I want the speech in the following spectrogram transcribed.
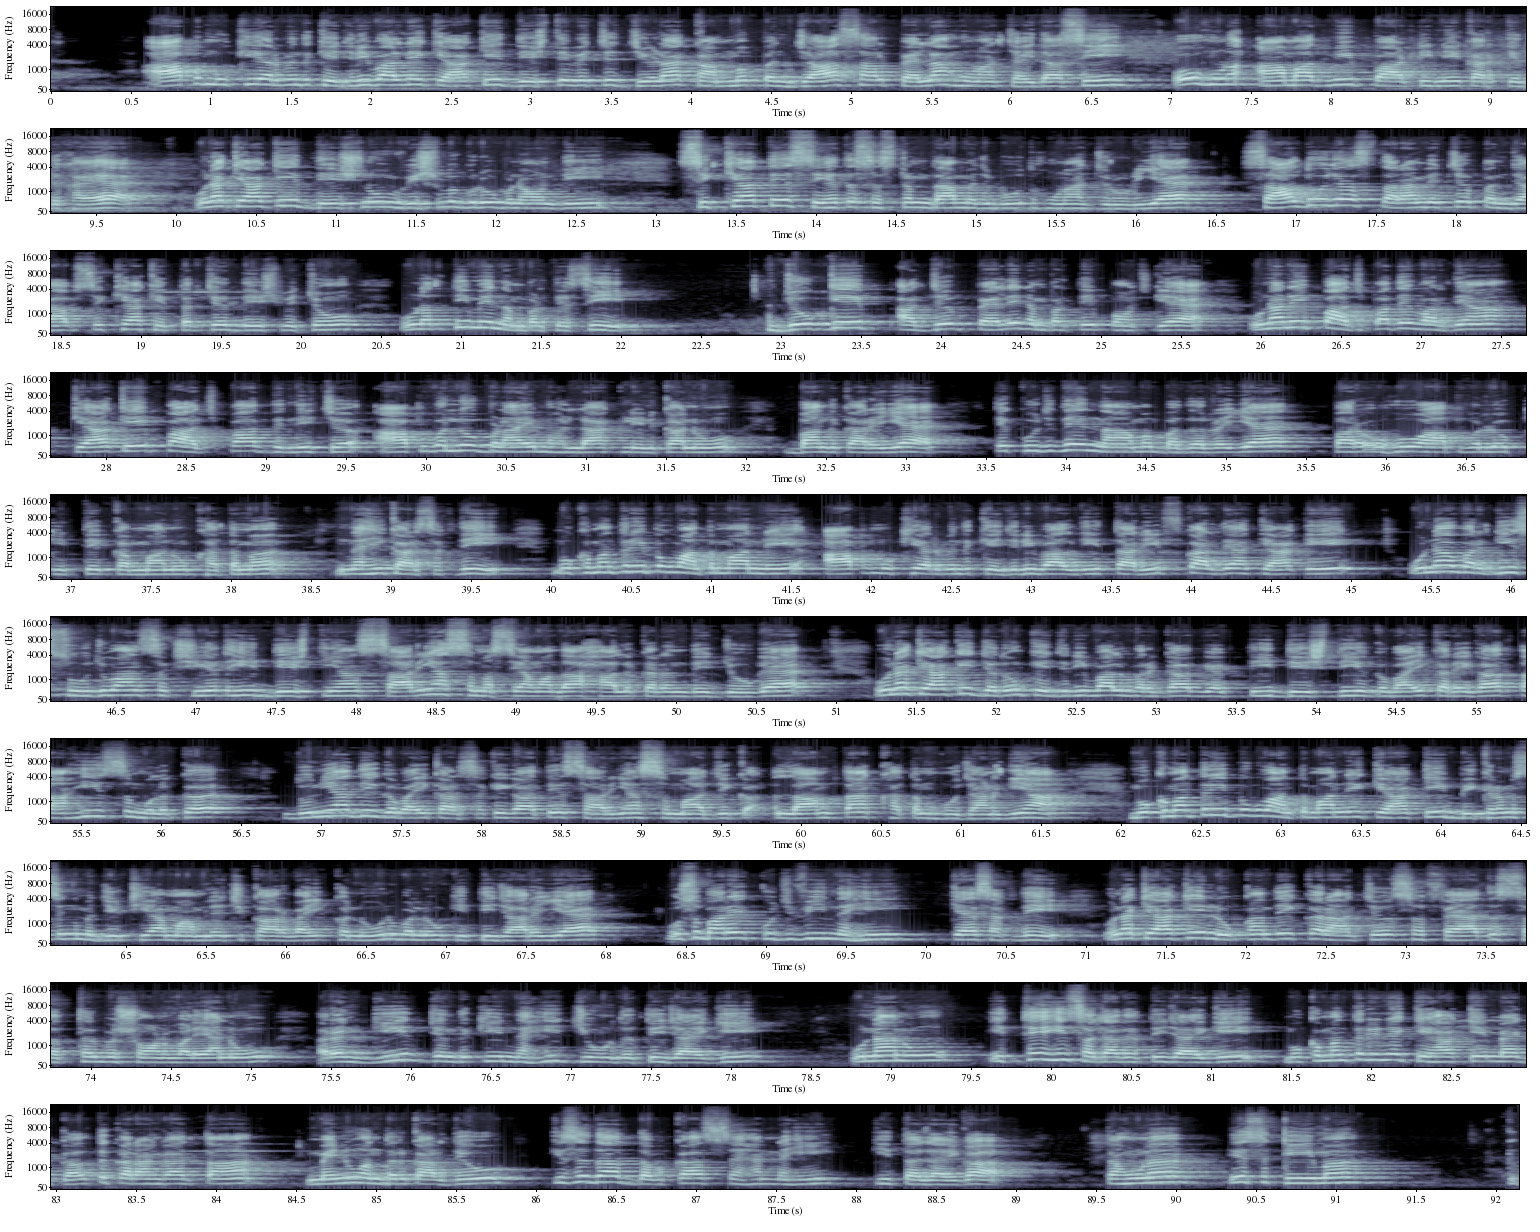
ਆਪ ਮੁਖੀ ਅਰਵਿੰਦ ਕੇਜਰੀਵਾਲ ਨੇ ਕਿਹਾ ਕਿ ਦੇਸ਼ ਦੇ ਵਿੱਚ ਜਿਹੜਾ ਕੰਮ 50 ਸਾਲ ਪਹਿਲਾਂ ਹੋਣਾ ਚਾਹੀਦਾ ਸੀ, ਉਹ ਹੁਣ ਆਮ ਆਦਮੀ ਪਾਰਟੀ ਨੇ ਕਰਕੇ ਦਿਖਾਇਆ ਹੈ। ਉਹਨਾਂ ਕਿਹਾ ਕਿ ਦੇਸ਼ ਨੂੰ ਵਿਸ਼ਵ ਗੁਰੂ ਬਣਾਉਣ ਦੀ ਸਿੱਖਿਆ ਤੇ ਸਿਹਤ ਸਿਸਟਮ ਦਾ ਮਜ਼ਬੂਤ ਹੋਣਾ ਜ਼ਰੂਰੀ ਹੈ। ਸਾਲ 2017 ਵਿੱਚ ਪੰਜਾਬ ਸਿੱਖਿਆ ਖੇਤਰ 'ਚ ਦੇਸ਼ ਵਿੱਚੋਂ 29ਵੇਂ ਨੰਬਰ ਤੇ ਸੀ, ਜੋ ਕਿ ਅੱਜ ਪਹਿਲੇ ਨੰਬਰ ਤੇ ਪਹੁੰਚ ਗਿਆ ਹੈ। ਉਹਨਾਂ ਨੇ ਭਾਜਪਾ ਤੇ ਵਰਦਿਆਂ ਕਿਹਾ ਕਿ ਭਾਜਪਾ ਦਿੱਲੀ 'ਚ ਆਪ ਵੱਲੋਂ ਬਣਾਏ ਮੁਹੱਲਾ ਕਲੀਨਿਕਾਂ ਨੂੰ ਬੰਦ ਕਰ ਰਹੀ ਹੈ ਤੇ ਕੁਝ ਦੇ ਨਾਮ ਬਦਲ ਰਹੀ ਹੈ, ਪਰ ਉਹ ਆਪ ਵੱਲੋਂ ਕੀਤੇ ਕੰਮਾਂ ਨੂੰ ਖਤਮ ਨਹੀਂ ਕਰ ਸਕਦੀ। ਮੁੱਖ ਮੰਤਰੀ ਭਗਵੰਤ ਮਾਨ ਨੇ ਆਪ ਮੁਖੀ ਅਰਵਿੰਦ ਕੇਜਰੀਵਾਲ ਦੀ ਤਾਰੀਫ ਕਰਦਿਆਂ ਕਿਹਾ ਕਿ ਉਹਨਾਂ ਵਰਗੀ ਸੂਝਵਾਨ ਸ਼ਖਸੀਅਤ ਹੀ ਦੇਸ਼ ਦੀਆਂ ਸਾਰੀਆਂ ਸਮੱਸਿਆਵਾਂ ਦਾ ਹੱਲ ਕਰਨ ਦੇ ਯੋਗ ਹੈ। ਉਹਨਾਂ ਕਿਹਾ ਕਿ ਜਦੋਂ ਕੇਜਰੀਵਾਲ ਵਰਗਾ ਵਿਅਕਤੀ ਦੇਸ਼ ਦੀ ਅਗਵਾਈ ਕਰੇਗਾ, ਤਾਂ ਹੀ ਇਸ ਮੁਲਕ ਦੁਨੀਆ ਦੀ ਅਗਵਾਈ ਕਰ ਸਕੇਗਾ ਤੇ ਸਾਰੀਆਂ ਸਮਾਜਿਕ ਅਲਾਮਤਾਂ ਖਤਮ ਹੋ ਜਾਣਗੀਆਂ। ਮੁੱਖ ਮੰਤਰੀ ਭਗਵੰਤ ਮਾਨ ਨੇ ਕਿਹਾ ਕਿ ਵਿਕਰਮ ਸਿੰਘ ਮਜੀਠੀਆ ਮਾਮਲੇ 'ਚ ਕਾਰਵਾਈ ਕਾਨੂੰਨ ਵੱਲੋਂ ਕੀਤੀ ਜਾ ਰਹੀ ਹੈ। ਉਸ ਬਾਰੇ ਕੁਝ ਵੀ ਨਹੀਂ ਕਹਿ ਸਕਦੇ। ਉਹਨਾਂ ਕਿਹਾ ਕਿ ਲੋਕਾਂ ਦੇ ਘਰਾਂ 'ਚ ਸਫੈਦ ਸੱਥਰ ਵਿਛਾਉਣ ਵਾਲਿਆਂ ਨੂੰ ਰੰਗੀਨ ਜ਼ਿੰਦਗੀ ਨਹੀਂ ਜਿਉਣ ਦਿੱਤੀ ਜਾਏਗੀ। ਉਹਨਾਂ ਨੂੰ ਇੱਥੇ ਹੀ ਸਜ਼ਾ ਦਿੱਤੀ ਜਾਏਗੀ। ਮੁੱਖ ਮੰਤਰੀ ਨੇ ਕਿਹਾ ਕਿ ਮੈਂ ਗਲਤ ਕਰਾਂਗਾ ਤਾਂ ਮੈਨੂੰ ਅੰਦਰ ਕਰ ਦਿਓ। ਕਿਸੇ ਦਾ ਦਬਕਾ ਸਹਿਨ ਨਹੀਂ ਕੀਤਾ ਜਾਏਗਾ। ਤਾਂ ਹੁਣ ਇਹ ਸਕੀਮ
